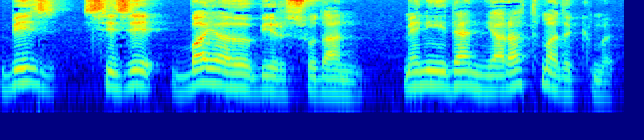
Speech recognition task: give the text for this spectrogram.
biz sizi bayağı bir sudan, meniden yaratmadık mı?''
